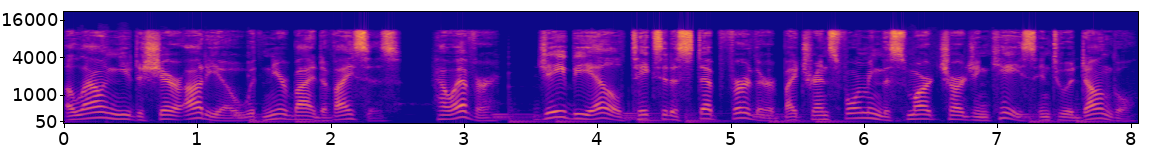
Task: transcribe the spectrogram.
allowing you to share audio with nearby devices. However, JBL takes it a step further by transforming the smart charging case into a dongle,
